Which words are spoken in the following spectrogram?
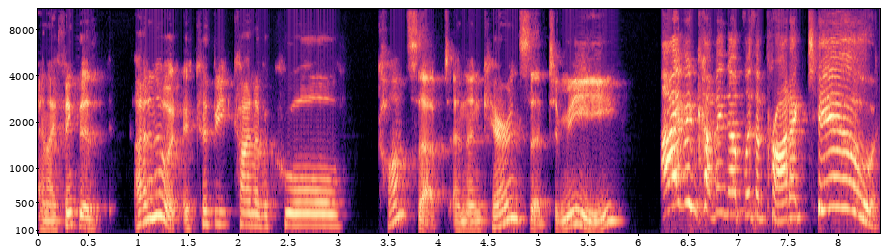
and I think that I don't know, it, it could be kind of a cool concept. And then Karen said to me, I've been coming up with a product too.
